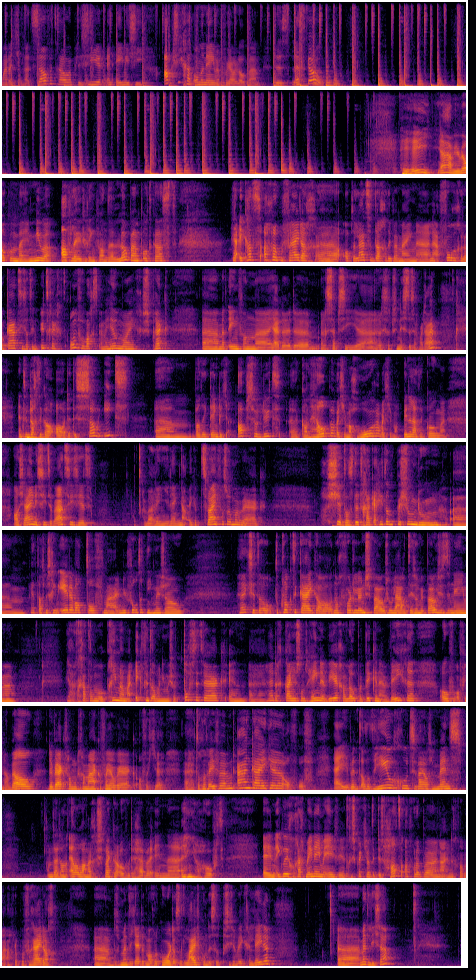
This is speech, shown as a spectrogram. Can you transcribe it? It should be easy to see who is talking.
Speaker 1: maar dat je vanuit zelfvertrouwen, plezier en energie actie gaat ondernemen voor jouw loopbaan. Dus let's go! Hey hey, ja, weer welkom bij een nieuwe aflevering van de Loopbaan Podcast. Ja, ik had afgelopen vrijdag uh, op de laatste dag dat ik bij mijn uh, nou, vorige locatie zat in Utrecht onverwachts een heel mooi gesprek uh, met een van ja, de, de receptie, receptionisten zeg maar daar. En toen dacht ik al, oh, dit is zoiets um, wat ik denk dat je absoluut kan helpen, wat je mag horen, wat je mag binnen laten komen als jij in een situatie zit waarin je denkt, nou, ik heb twijfels over mijn werk. Shit, als dit ga ik echt niet op pensioen doen. Um, ja, het was misschien eerder wel tof, maar nu voelt het niet meer zo. ik zit al op de klok te kijken, al nog voor de lunchpauze, hoe laat het is om weer pauze te nemen. Ja, het gaat dan wel prima, maar ik vind het allemaal niet meer zo tof dit werk. En uh, daar kan je soms heen en weer gaan lopen, wikken en wegen over of je nou wel de werk van moet gaan maken van jouw werk. Of dat je uh, toch nog even moet aankijken. Of, of je bent altijd heel goed, wij als mens, om daar dan ellenlange gesprekken over te hebben in, uh, in je hoofd. En ik wil je gewoon graag meenemen even in het gesprekje wat ik dus had afgelopen, nou in dit geval maar afgelopen vrijdag. Uh, dus op het moment dat jij dat mogelijk hoort, als het live komt, is dat precies een week geleden. Uh, met Lisa.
